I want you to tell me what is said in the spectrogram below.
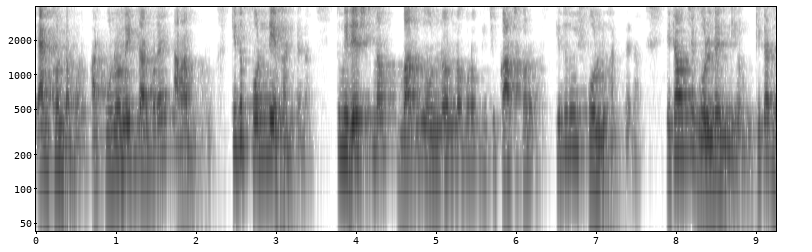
এক ঘণ্টা পড়ো আর পনেরো মিনিট তারপরে আরাম করো। কিন্তু ফোন নিয়ে ঘাঁটবে না। তুমি রেস্ট নাও বা তুমি অন্য অন্য কোনো কিছু কাজ করো, কিন্তু তুমি ফোন ঘাঁটবে না। এটা হচ্ছে গোল্ডেন নিয়ম, ঠিক আছে?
